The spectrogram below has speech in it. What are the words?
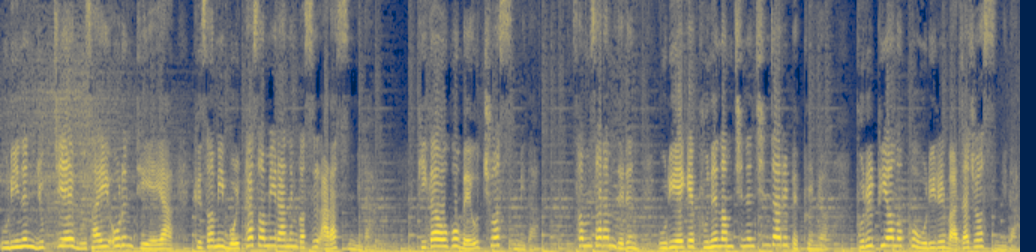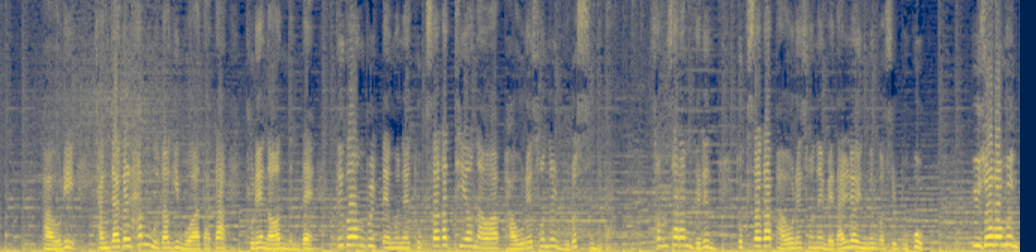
우리는 육지에 무사히 오른 뒤에야 그 섬이 몰타섬이라는 것을 알았습니다. 비가 오고 매우 추웠습니다. 섬 사람들은 우리에게 분에 넘치는 친절을 베풀며 불을 피워놓고 우리를 맞아주었습니다. 바울이 장작을 한 무더기 모아다가 불에 넣었는데 뜨거운 불 때문에 독사가 튀어나와 바울의 손을 물었습니다. 섬 사람들은 독사가 바울의 손에 매달려 있는 것을 보고 이 사람은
